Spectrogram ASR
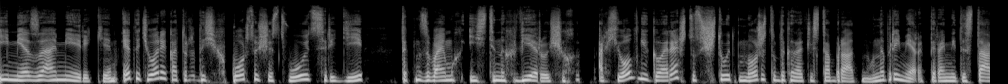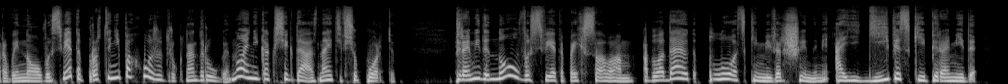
и Мезоамерики. Это теория, которая до сих пор существует среди так называемых истинных верующих. Археологи говорят, что существует множество доказательств обратного. Например, пирамиды Старого и Нового Света просто не похожи друг на друга. Ну, они, как всегда, знаете, все портят. Пирамиды Нового Света, по их словам, обладают плоскими вершинами, а египетские пирамиды —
